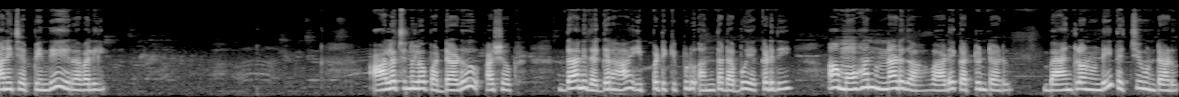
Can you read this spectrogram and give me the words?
అని చెప్పింది రవలి. ఆలోచనలో పడ్డాడు అశోక్. దాని దగ్గర ఇప్పటికిప్పుడు అంత డబ్బు ఎక్కడిది? ఆ మోహన్ ఉన్నాడుగా వాడే కట్టుంటాడు. బ్యాంక్లో నుండి తెచ్చి ఉంటాడు.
